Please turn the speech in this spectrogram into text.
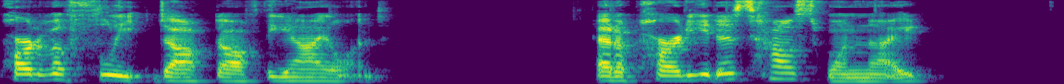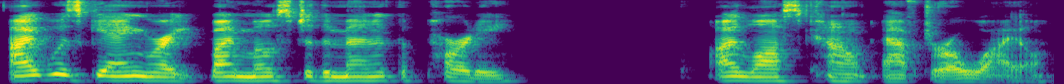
part of a fleet docked off the island. At a party at his house one night, I was gang raped by most of the men at the party. I lost count after a while.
